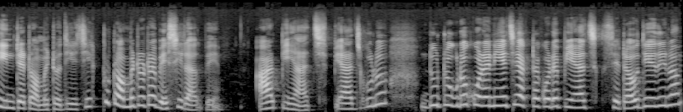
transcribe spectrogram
তিনটে টমেটো দিয়েছি, একটু টমেটোটা বেশি লাগবে। আর পেঁয়াজ, পেঁয়াজগুলো দু টুকরো করে নিয়েছি, একটা করে পেঁয়াজ সেটাও দিয়ে দিলাম,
